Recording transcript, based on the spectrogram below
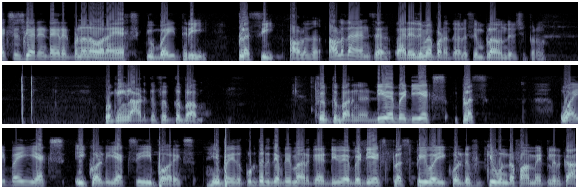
எக்ஸ் ஸ்கொயர் இன்டெகிரேட் பண்ணால் வரும். X cube by three plus c அவ்வளோதான் அவ்வளோதான் ஆன்சர் வேறு எதுவுமே பண்ண தேவை சிம்பிளாக வந்துருச்சு பாருங்க. ஓகேங்களா அடுத்து ஃபிஃப்த் ப்ராப்ளம் ஃபிஃப்த் பாருங்க. Dy by dx plus y by x equal to x e power x இப்போ இது கொடுத்துருக்கு எப்படிமா இருக்கு? Dy by dx plus py equal to கியூன்ற ஃபார்மேட்டில் இருக்கா?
